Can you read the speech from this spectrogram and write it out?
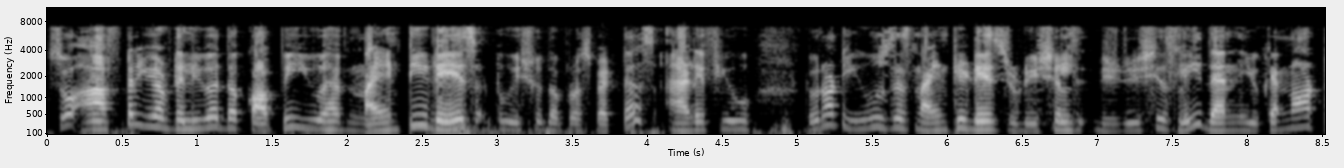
So after you have delivered the copy, you have 90 days to issue the prospectus. And if you do not use this 90 days judicial, judiciously, then you cannot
